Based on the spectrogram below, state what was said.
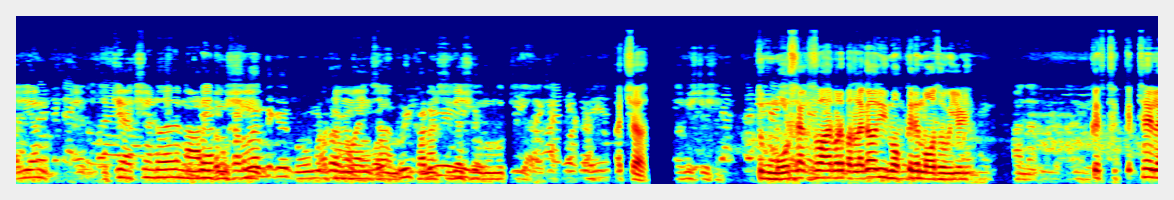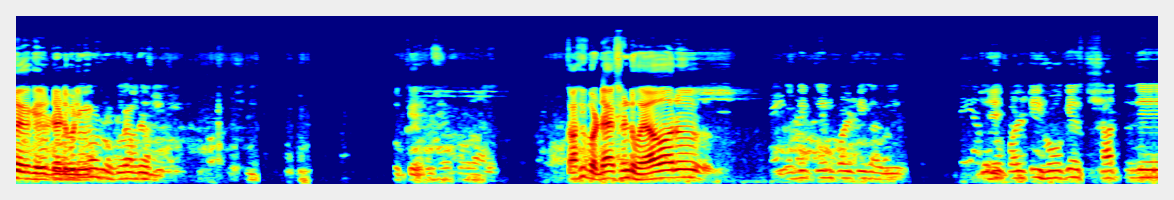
ਭਾਜੀ ਇਹ ਜਿੱਥੇ ਐਕਸੀਡੈਂਟ ਹੋਇਆ ਤੇ ਨਾਲ ਹੀ ਜੋਸ਼ੀ ਨਹੀਂ ਕਿ 2 ਮਿੰਟ ਦਾ ਆਟੋਮੋਬਾਈਲ ਕੋਈ ਖੜੀ ਮਰਸੀ ਦਾ ਸ਼ੋਰੂਮ ਉੱਥੇ ਜਾ ਰਿਹਾ। ਅੱਛਾ। ਸਰਵਿਸ ਸਟੇਸ਼ਨ ਤੂੰ ਮੋਟਰਸਾਈਕਲ ਸਵਾਰ ਬਾਰੇ ਪਤਾ ਲੱਗਾ ਉਹਦੀ ਮੌਕੇ ਤੇ ਮੌਤ ਹੋ ਗਈ ਜਿਹੜੀ? ਹਾਂਜੀ। ਕਿੱਥੇ ਕਿੱਥੇ ਲੱਗ ਗਈ ਡੈਡ ਬੋਡੀ? ਓਕੇ। ਕਾਫੀ ਵੱਡਾ ਐਕਸੀਡੈਂਟ ਹੋਇਆ ਔਰ ਗੱਡੀ ਤਿੰਨ ਪਲਟੀ ਕਰ ਗਈ। ਜਦੋਂ ਪਲਟੀ ਹੋ ਕੇ ਛੱਤ ਦੇ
